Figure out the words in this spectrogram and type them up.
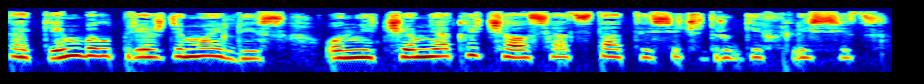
Таким был прежде мой лис. Он ничем не отличался от ста тысяч других лисиц.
